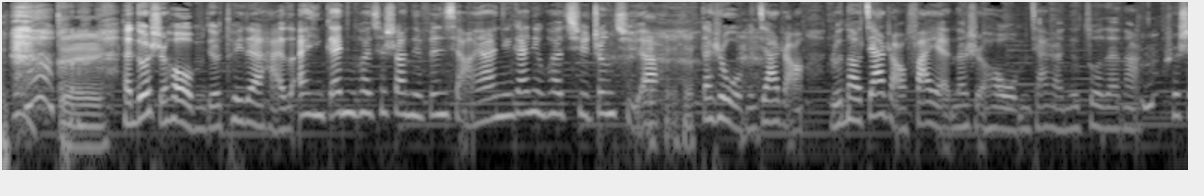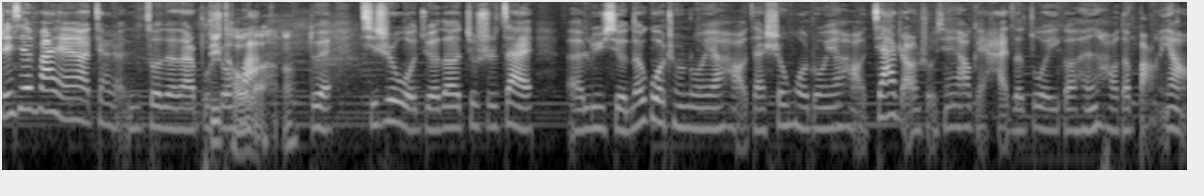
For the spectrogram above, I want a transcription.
对，很多时候我们就推荐孩子，哎，你赶紧快去上去分享呀，你赶紧快去争取呀。但是我们家长轮到家长发言的时候，我们家长就坐在那儿说谁先发言啊？家长就坐在那儿不说话。啊。对，其实我觉得就是在呃旅行的过程中也好，在生活中也好，家长首先要给孩子做一个很好的榜样，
